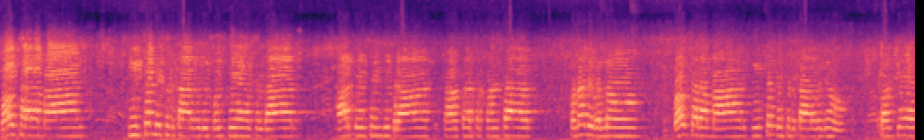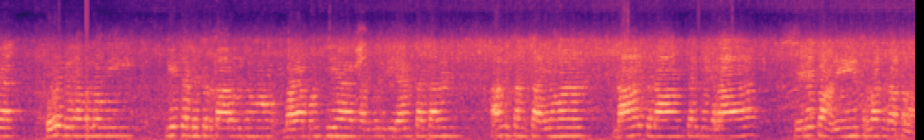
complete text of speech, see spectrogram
ਬਹੁਤ ਸਾਰਾ ਮਾਣ ਕੀਰਤਨ ਦੇ ਸਤਿਕਾਰ ਵਜੋਂ ਪਹੁੰਚਿਆ ਸਰਦਾਰ ਹਰਪ੍ਰੀਤ ਸਿੰਘ ਜੀ ਬਰਾੜ ਸਾਬਕਾ ਸਰਪੰਚ ਸਾਹਿਬ ਉਹਨਾਂ ਦੇ ਵੱਲੋਂ ਬਹੁਤ ਸਾਰਾ ਮਾਣ, ਕੀਰਤਨ ਦੇ ਸਤਿਕਾਰ ਵਜੋਂ ਪਹੁੰਚਿਆ ਹੈ। ਮੇਰਾ ਵੱਲੋਂ ਵੀ ਕੀਰਤਨ ਦੇ ਸਰਕਾਰ ਵੱਲੋਂ ਮਾਇਆ ਪਹੁੰਚੀ ਹੈ। ਸਤਿਗੁਰੂ ਜੀ ਰਹਿਮਤਾਂ ਕਰਨ, ਅੰਗ ਸੰਸਾਇਵਾਂ ਨਾਨਕ ਨਾਮ ਚੜ੍ਹਦੀ ਤੇਰੇ ਭਾਣੇ ਸਰਬੱਤ ਦਾ ਭਲਾ।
